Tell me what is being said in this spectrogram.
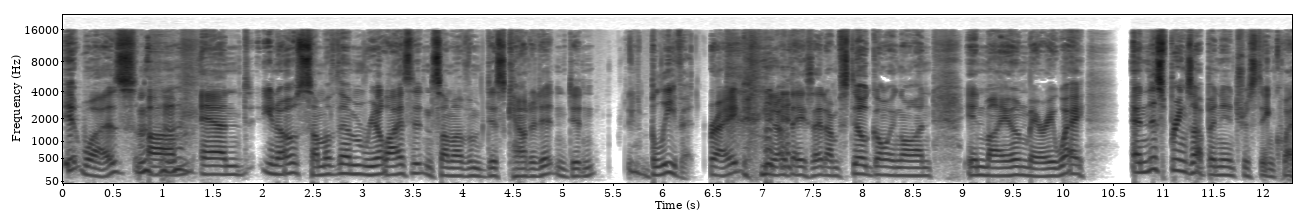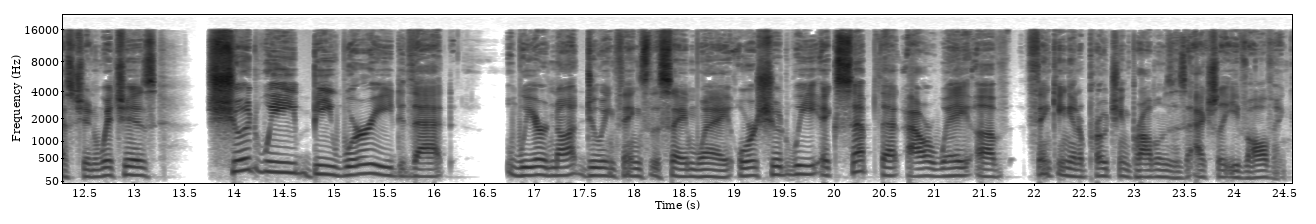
It was. Mm-hmm. Um, and, you know, some of them realized it and some of them discounted it and didn't believe it, right? you know, they said, I'm still going on in my own merry way. And this brings up an interesting question, which is should we be worried that we are not doing things the same way, or should we accept that our way of thinking and approaching problems is actually evolving?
